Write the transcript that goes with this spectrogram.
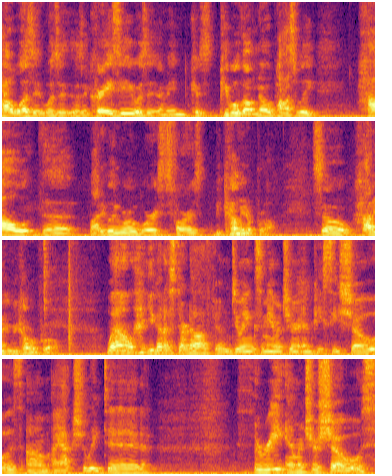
how was it? Was it was it crazy? Was it? I mean, because people don't know possibly how the bodybuilding world works as far as becoming a pro. So, how do you become a pro? Well, you got to start off in doing some amateur NPC shows. Um, I actually did three amateur shows.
